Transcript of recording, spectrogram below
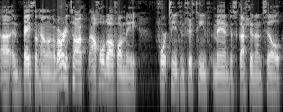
Uh, and based on how long I've already talked, I'll hold off on the 14th and 15th man discussion until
